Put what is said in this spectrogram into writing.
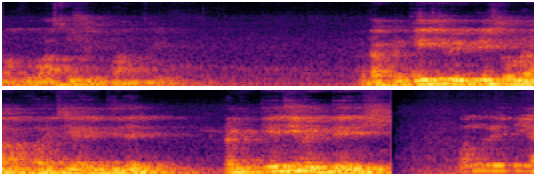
ಮತ್ತು ವಾಸ್ತುಶಿಲ್ಪ ಅಂತ ಹೇಳಿ. ಡಾಕ್ಟರ್ ಕೆ ಜಿ ವೆಂಕಟೇಶ್ ಅವರ ಪರಿಚಯ ಇರ್ತಿದೆ ಡಾಕ್ಟರ್ ಕೆ ಜಿ ವೆಂಕಟೇಶ್, ಒಂದು ರೀತಿಯ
